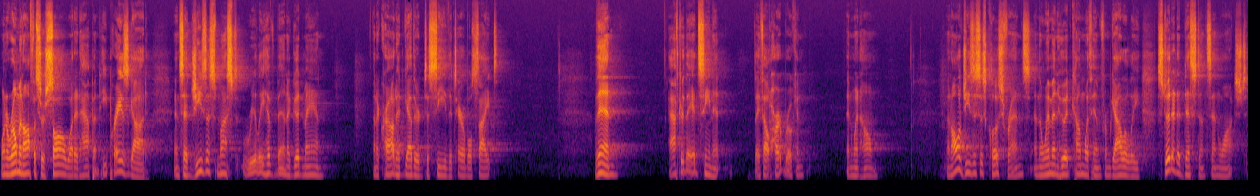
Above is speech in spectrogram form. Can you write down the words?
When a Roman officer saw what had happened, he praised God and said, Jesus must really have been a good man. And a crowd had gathered to see the terrible sight. Then, after they had seen it, they felt heartbroken and went home. And all of Jesus' close friends and the women who had come with him from Galilee stood at a distance and watched.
